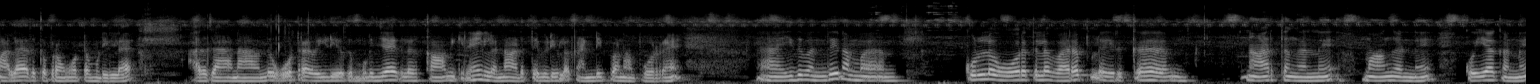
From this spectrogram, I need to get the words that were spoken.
மழை அதுக்கப்புறம் ஓட்ட முடியல. அதுக்காக நான் வந்து ஓட்டுற வீடியோக்கு முடிஞ்சால் இதில் காமிக்கிறேன். இல்லைன்னா அடுத்த வீடியோவில் கண்டிப்பாக நான் போடுறேன். இது வந்து நம்ம குள்ள ஓரத்தில் வரப்பில் இருக்க நார்த்தங்கன்று மாங்கன்று கொய்யாக்கன்று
